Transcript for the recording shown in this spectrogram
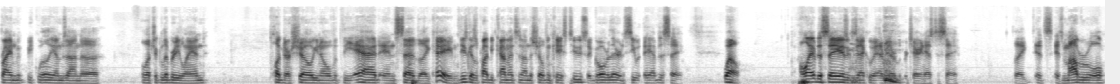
Brian McWilliams on uh, Electric Liberty Land plugged our show, you know, with the ad and said like, "Hey, these guys will probably be commenting on the Chauvin case too, so go over there and see what they have to say." Well, all I have to say is exactly what every other libertarian has to say. Like it's it's mob rule.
